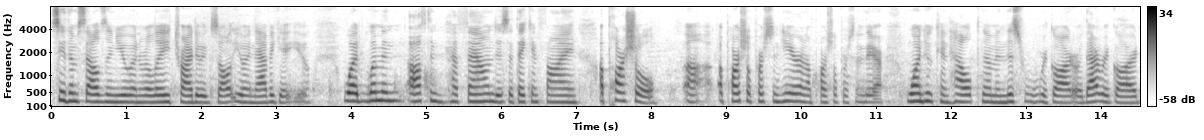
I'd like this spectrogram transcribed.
see themselves in you and really try to exalt you and navigate you. What women often have found is that they can find a partial uh, a partial person here and a partial person there. One who can help them in this regard or that regard,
